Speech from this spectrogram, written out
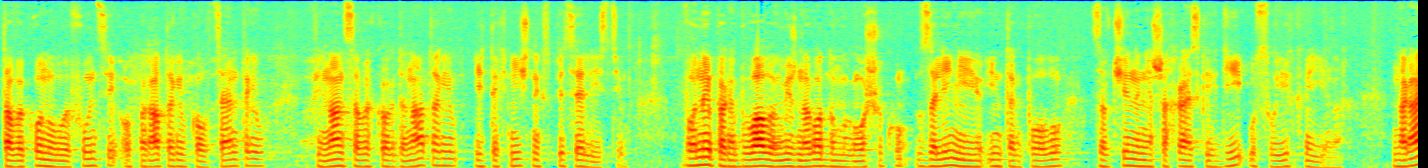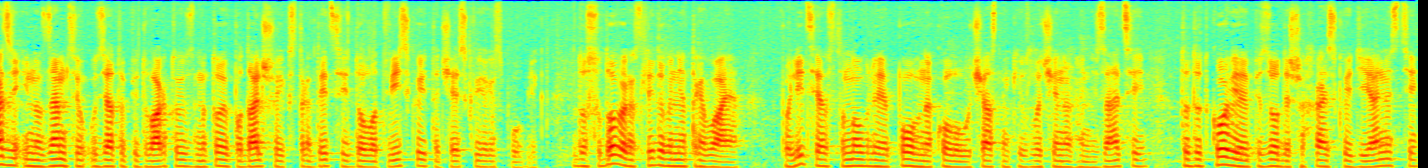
та виконували функції операторів кол-центрів, фінансових координаторів і технічних спеціалістів. Вони перебували в міжнародному розшуку за лінією Інтерполу за вчинення шахрайських дій у своїх країнах. Наразі іноземців узято під вартою з метою подальшої екстрадиції до Латвійської та Чеської республік. Досудове розслідування триває. Поліція встановлює повне коло учасників злочинної організації, додаткові епізоди шахрайської діяльності,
